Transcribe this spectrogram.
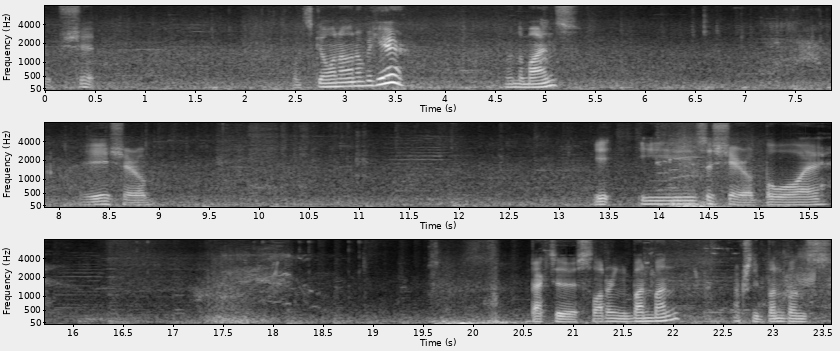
Oh shit. What's going on over here? We're in the mines. Hey, Cheryl. It is a Cheryl boy. Back to slaughtering Bun Bun. Actually, Bun Bun's...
